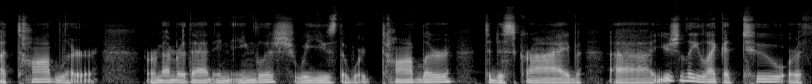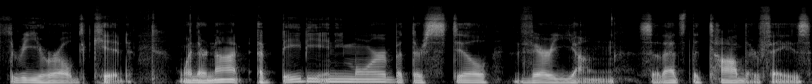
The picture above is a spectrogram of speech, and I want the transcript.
a toddler. Remember that in English, we use the word toddler to describe uh, usually like a two or three year old kid when they're not a baby anymore, but they're still very young. So that's the toddler phase.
